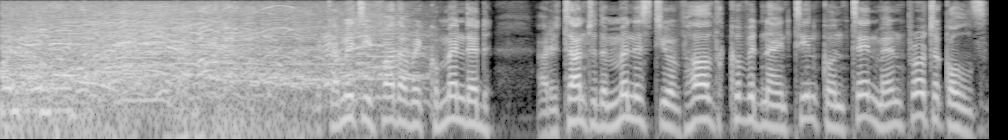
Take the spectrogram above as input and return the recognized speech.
The committee further recommended a return to the Ministry of Health COVID 19 containment protocols.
